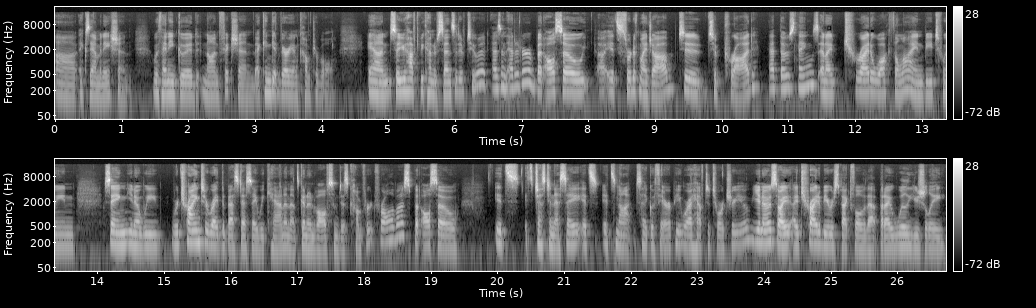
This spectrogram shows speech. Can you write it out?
uh, examination with any good nonfiction that can get very uncomfortable. And so you have to be kind of sensitive to it as an editor but also uh, it's sort of my job to to prod at those things. And i try to walk the line between saying, you know, we we're trying to write the best essay we can, and that's going to involve some discomfort for all of us, but also it's it's just an essay. It's it's not psychotherapy where I have to torture you, you know. So I, I try to be respectful of that, but I will usually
